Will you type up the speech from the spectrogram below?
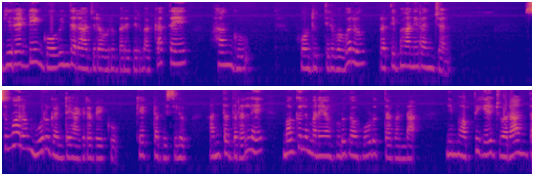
ಗಿರೆಡ್ಡಿ ಗೋವಿಂದರಾಜರವರು ಬರೆದಿರುವ ಕತೆ ಹಂಗು. ಓದುತ್ತಿರುವವರು ಪ್ರತಿಭಾ ನಿರಂಜನ್. ಸುಮಾರು ಮೂರು ಗಂಟೆಯಾಗಿರಬೇಕು. ಕೆಟ್ಟ ಬಿಸಿಲು. ಅಂಥದರಲ್ಲೇ ಮಗಲು ಮನೆಯ ಹುಡುಗ ಓಡುತ್ತಾ ಬಂದ. ನಿಮ್ಮ ಅಪ್ಪಿಗೆ ಜ್ವರ ಅಂತ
